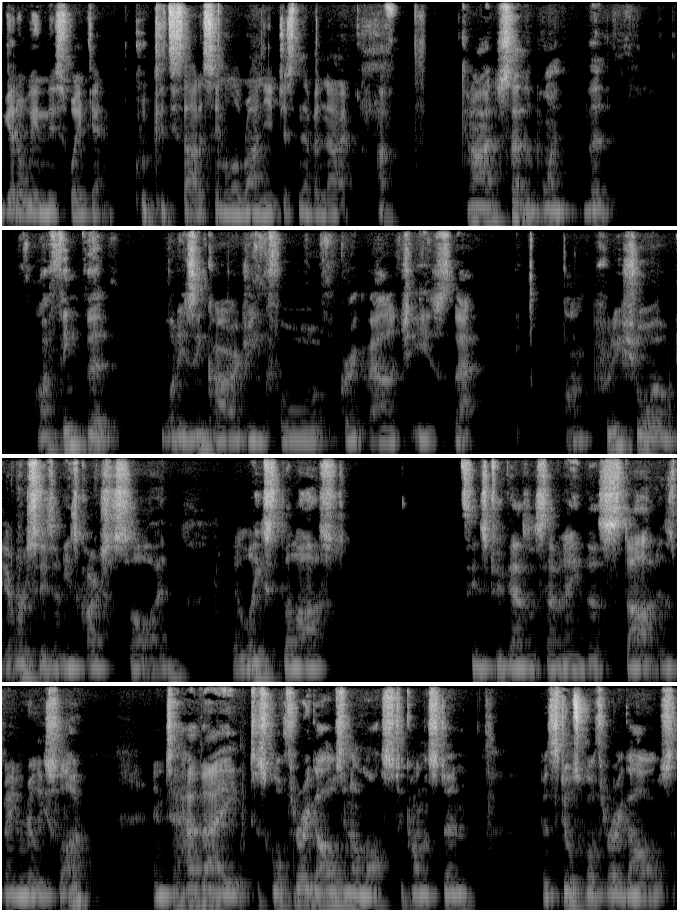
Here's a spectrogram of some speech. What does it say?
get a win this weekend, could, could start a similar run. You just never know. Can I just add the point that I think that what is encouraging for Greg Valich is that I'm pretty sure every season he's coached the side, at least the last since 2017, the start has been really slow. And to have a to score three goals in a loss to Coniston, but still score three goals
